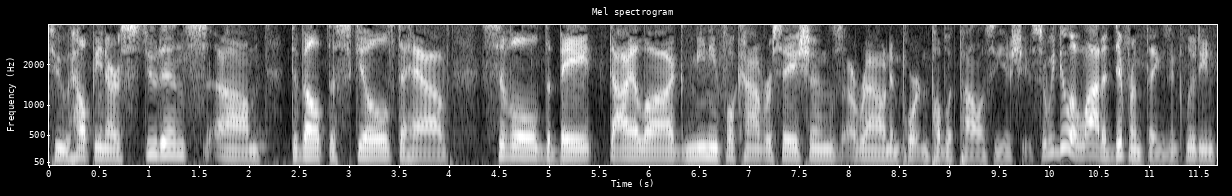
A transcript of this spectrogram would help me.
to helping our students um, develop the skills to have civil debate, dialogue, meaningful conversations around important public policy issues. So we do a lot of different things, including,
